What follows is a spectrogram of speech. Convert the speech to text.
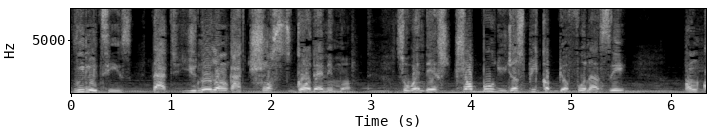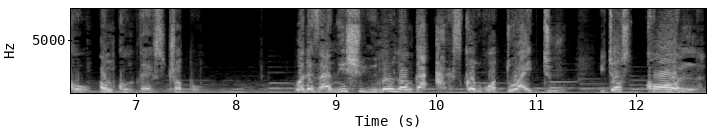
relatives that you no longer trust God anymore. So when there's trouble, you just pick up your phone and say, Uncle, Uncle, there's trouble. When there's an issue, you no longer ask God, What do I do? You just call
